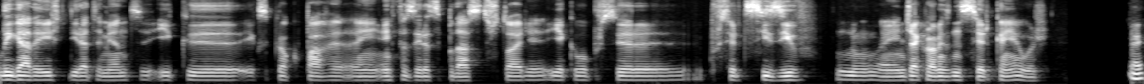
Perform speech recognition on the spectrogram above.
ligado a isto diretamente e que, e que se preocupava em, em, fazer esse pedaço de história e acabou por ser, por ser decisivo no, em Jack Robinson ser quem é hoje. É,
